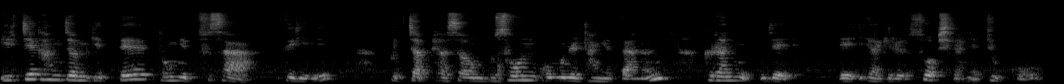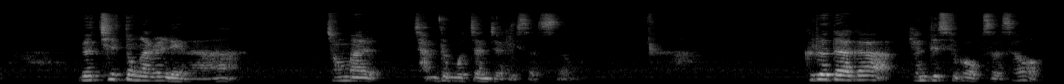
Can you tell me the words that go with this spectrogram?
일제강점기 때 독립투사들이 붙잡혀서 무서운 고문을 당했다는 그런 이제 예, 이야기를 수업 시간에 듣고 며칠 동안을 내가 정말 잠도 못 잔 적이 있었어. 그러다가 견딜 수가 없어서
